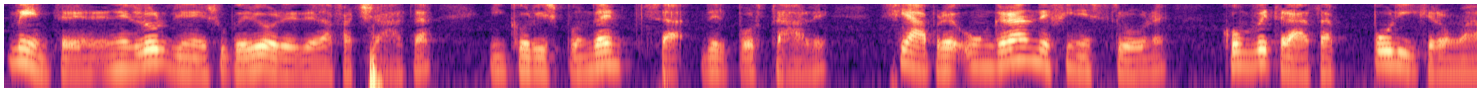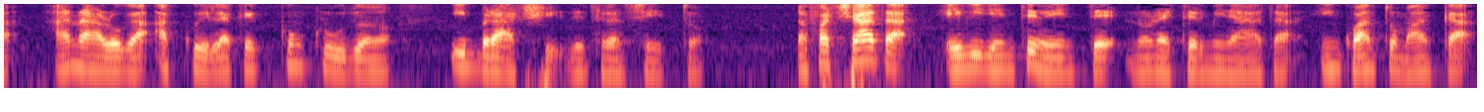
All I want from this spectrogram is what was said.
mentre nell'ordine superiore della facciata, in corrispondenza del portale, si apre un grande finestrone con vetrata policroma analoga a quella che concludono i bracci del transetto. La facciata evidentemente non è terminata in quanto manca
